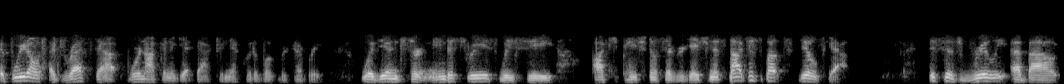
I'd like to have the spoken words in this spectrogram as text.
if we don't address that, we're not going to get back to an equitable recovery. Within certain industries, we see occupational segregation. It's not just about skills gap. This is really about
